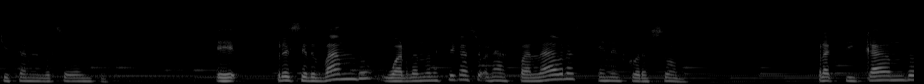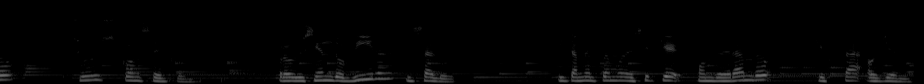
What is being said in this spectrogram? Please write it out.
que está en el verso 20. Eh, preservando, guardando en este caso, las palabras en el corazón. practicando sus consejos, produciendo vida y salud. Y también podemos decir que ponderando que está oyendo.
